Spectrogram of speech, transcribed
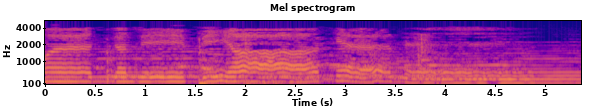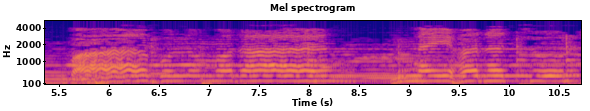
मैं चली पिया के दे। बाबुल मोरा नैहर छूट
